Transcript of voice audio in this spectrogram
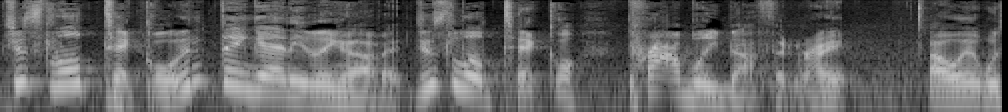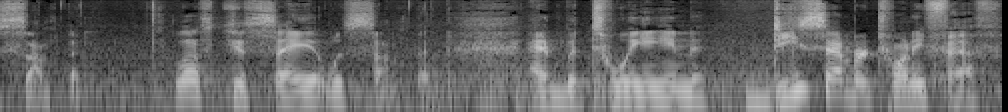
Just a little tickle. Didn't think anything of it. Just a little tickle. Probably nothing right? Oh it was something. Let's just say it was something. And between December 25th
